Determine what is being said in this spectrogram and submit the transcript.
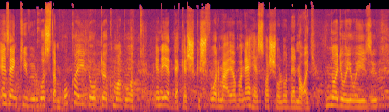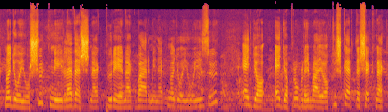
Ezen kívül hoztam Hokkaido magot, ilyen érdekes kis formája van, ehhez hasonló, de nagy. Nagyon jó ízű, nagyon jó sütni, levesnek, pürének, bárminek, nagyon jó ízű. Egy a, egy a problémája a kiskerteseknek,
